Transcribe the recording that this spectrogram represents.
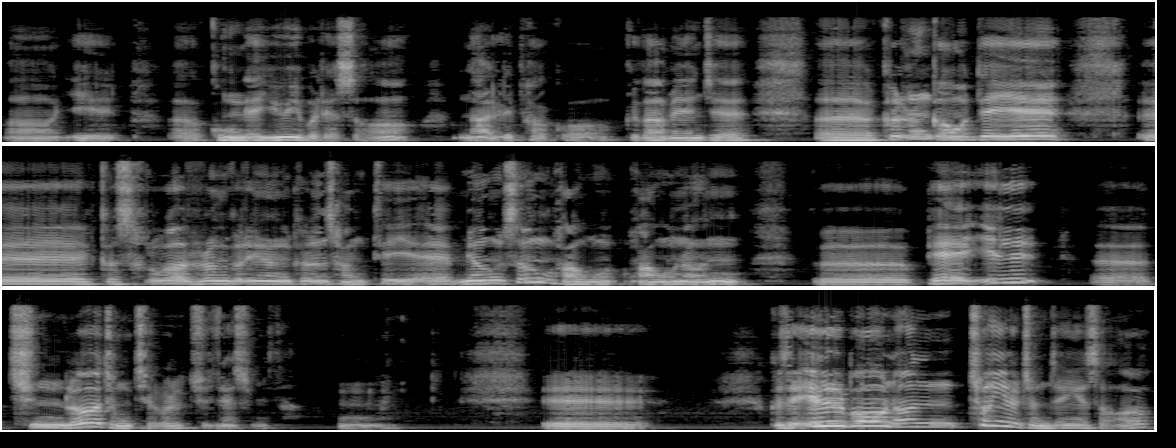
어, 이 어, 국내 유입을 해서 난립하고 그 다음에 이제 어, 그런 가운데에 에, 그 서로가 으렁거리는 그런 상태에 명성 황후, 황후는 그 배일 어, 친러 정책을 추진했습니다. 음. 에, 그래서 일본은 청일 전쟁에서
